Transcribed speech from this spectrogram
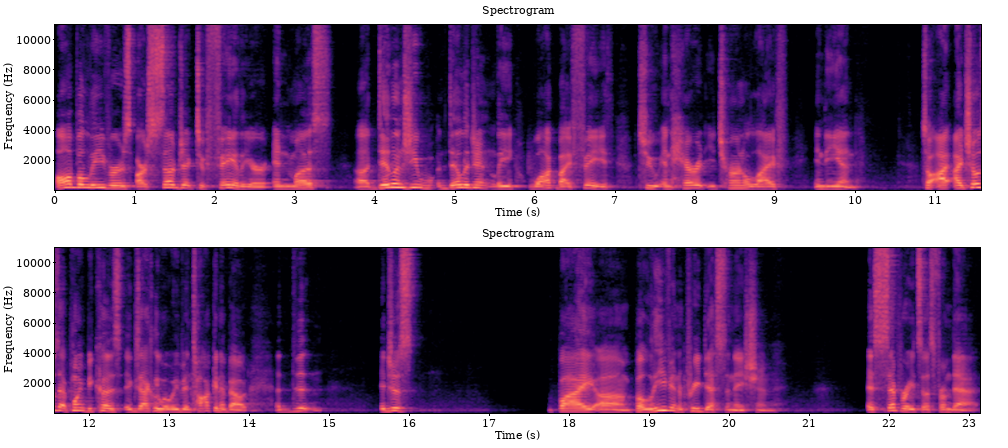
All believers are subject to failure and must uh, diligently walk by faith to inherit eternal life in the end. So I, I chose that point because exactly what we've been talking about. The, it just, by um, believing in predestination, it separates us from that.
